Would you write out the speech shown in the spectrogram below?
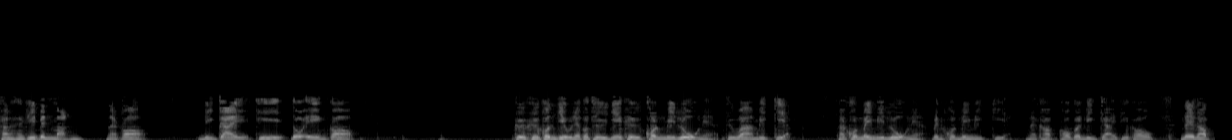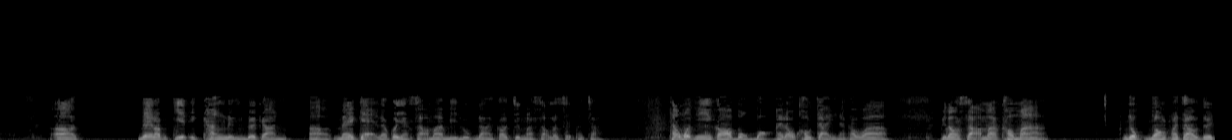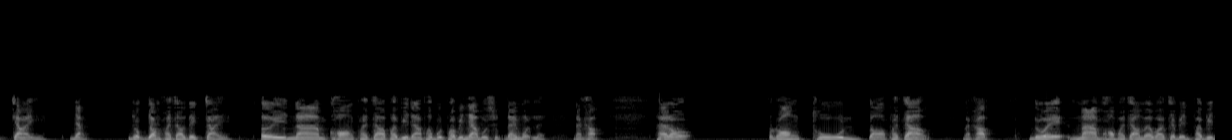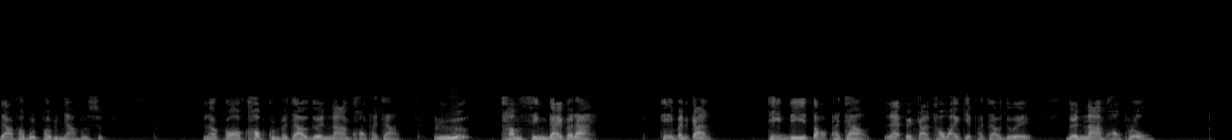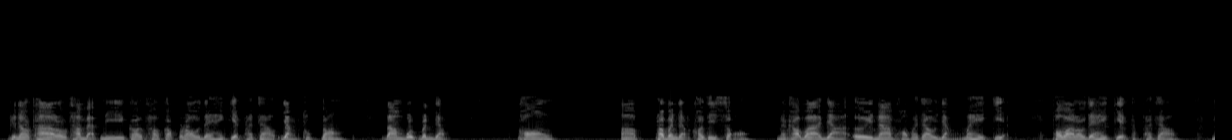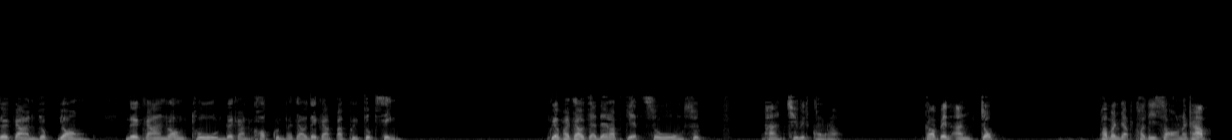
ทั้งทั้งที่เป็นหมันนะก็ ดีใจที่ตัวเองก็ คือคือคนยิวเนี่ยเขาถืออย่างนี้คือคนมีลูกเนี่ย ถือว่ามีเกียรติ ถ้าคนไม่มีลูกเนี่ย เป็นคนไม่มีเกียรตินะครับเขาก็ดีใจที่เขาได้รับได้รับเกียรติอีกครั้งหนึ่งด้วยการแม้แก่แล้วก็ยังสามารถมีลูกได้ก็จึงมาสรรเสริญพระเจ้า ทั้งหมดนี้ก็บ่งบอกให้เราเข้าใจนะครับว่าพี่น้องสามารถเข้ามายกย่องพระเจ้าด้วยใจอย่าง ยกย่องพระเจ้าด้วยใจ เอ่ยนามของพระเจ้าพระบิดาพระบุตรพระวิญญาณบริสุทธิ์ได้หมดเลยนะครับ ให้เราร้องทูลต่อพระเจ้านะครับ ด้วยนามของพระเจ้าไม่ว่าจะเป็นพระบิดาพระบุตรพระวิญญาณบริสุทธิ์แล้วก็ขอบคุณพระเจ้าด้วยนามของพระเจ้า หรือทำสิ่งใดก็ได้ ที่เป็นการที่ดีต่อพระเจ้า และเป็นการถวายเกียรติพระเจ้าด้วยด้วยนามของพระองค์ พี่น้องถ้าเราทำแบบนี้ก็เท่ากับเราได้ให้เกียรติพระเจ้าอย่างถูกต้องตามบทบัญญัติของอพระบัญญัติข้อที่สองนะครับ ว่าอย่าเอ่ยนามของพระเจ้าอย่างไม่ให้เกียรติ เพราะว่าเราได้ให้เกียรติกับพระเจ้า ด้วยการยกย่อง ด้วยการร้องทูลด้วยการขอบคุณพระเจ้าด้วยการประพฤติทุกสิ่ง เพื่อพระเจ้าจะได้รับเกียรติสูงสุดผ่านชีวิตของเรา ก็เป็นอันจบ พระบัญญัติข้อที่สองนะครับ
